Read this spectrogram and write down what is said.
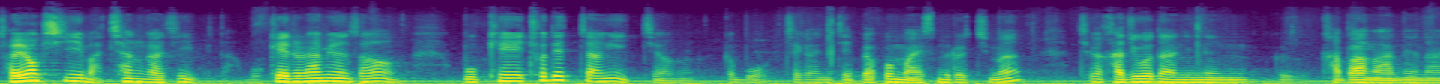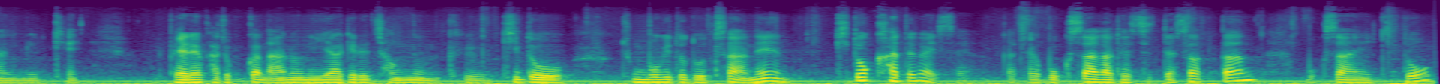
저 역시 마찬가지입니다. 목회를 하면서 목회 초대장이 있죠. 그러니까 뭐 제가 이제 몇 번 말씀드렸지만 제가 가지고 다니는 그 가방 안에나 아니면 이렇게 베레 가족과 나눈 이야기를 적는 그 기도 중보기도 노트 안에 기도 카드가 있어요. 그러니까 제가 목사가 됐을 때 썼던 목사의 기도,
